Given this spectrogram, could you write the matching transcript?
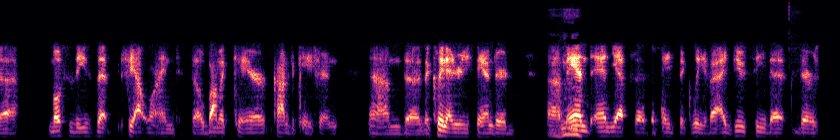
uh, most of these that she outlined, the Obamacare codification, um, the the clean energy standard, um, mm-hmm. and and yes, the, the, paid sick leave. I do see that there's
